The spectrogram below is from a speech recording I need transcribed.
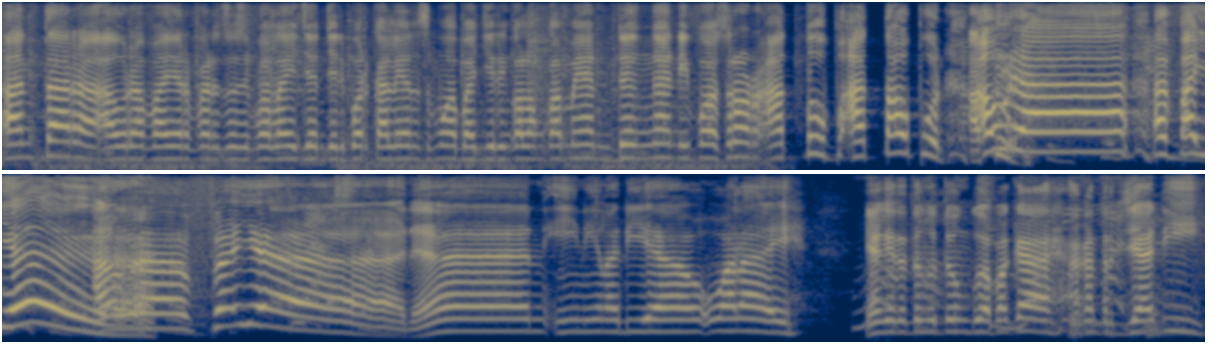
antara Aura Fire versus Evo Legend. Jadi buat kalian semua banjirin kolom komen dengan Evo's Roar atau ataupun Aura Fire. Aura Fire. Dan inilah dia Walai. Yang kita tunggu-tunggu apakah akan terjadi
